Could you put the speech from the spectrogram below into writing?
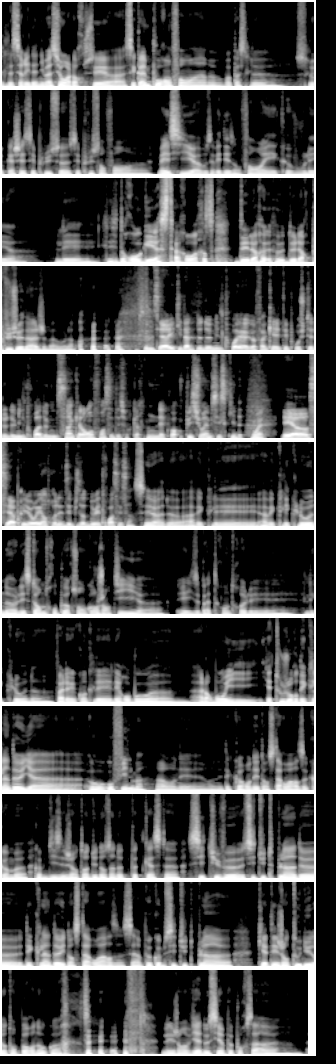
la série d'animation. Alors, c'est euh, c'est quand même pour enfants. Hein. On va pas se le, se le cacher. C'est plus, euh, c'est plus enfant. euh. Mais si euh, vous avez des enfants et que vous voulez euh, les, les droguer à Star Wars dès leur, de leur plus jeune âge, bah voilà. C'est une série qui date de 2003, euh, enfin qui a été projetée de 2003 à 2005. Alors en France, c'était sur Cartoon Network, puis sur M6 Kid. Ouais. Et euh, c'est a priori entre les épisodes 2 et 3, c'est ça? C'est euh, avec, les, avec les clones, euh, les Stormtroopers sont encore gentils et ils se battent contre les, les clones, enfin contre les, les robots. Alors bon, il, y a toujours des clins d'œil au, film, hein, on est, on est d'accord, on est dans Star Wars, comme, comme j'ai entendu dans un autre podcast, si tu veux, si tu te plains de, des clins d'œil dans Star Wars, c'est un peu comme si tu te plains qu'il y a des gens tout nus dans ton porno, quoi. les gens viennent aussi un peu pour ça. euh.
